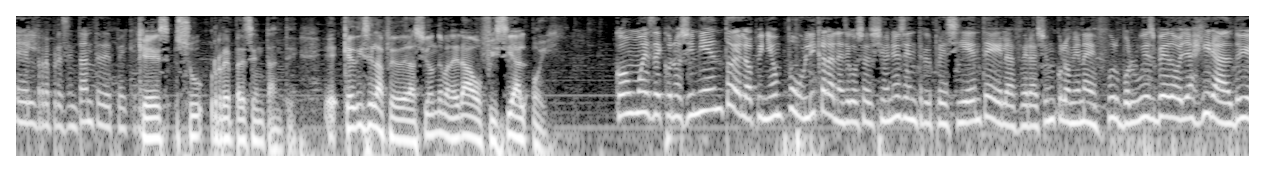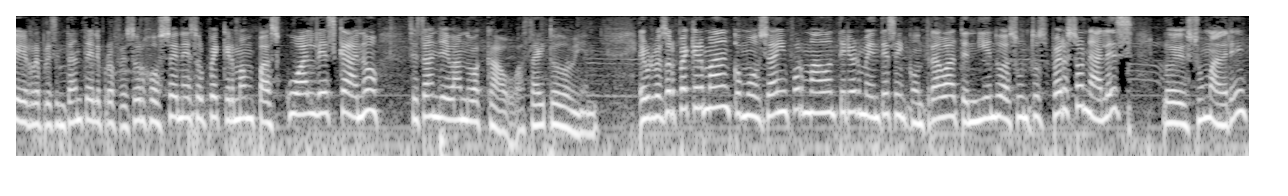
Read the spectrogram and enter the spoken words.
El representante de Peque. Que es su representante. Eh, ¿Qué dice la federación de manera oficial hoy? Como es de conocimiento de la opinión pública, las negociaciones entre el presidente de la Federación Colombiana de Fútbol, Luis Bedoya Giraldo, y el representante del profesor José Néstor Peckerman, Pascual Lescano, se están llevando a cabo. Hasta ahí todo bien. El profesor Peckerman, como se ha informado anteriormente, se encontraba atendiendo asuntos personales, lo de su madre,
